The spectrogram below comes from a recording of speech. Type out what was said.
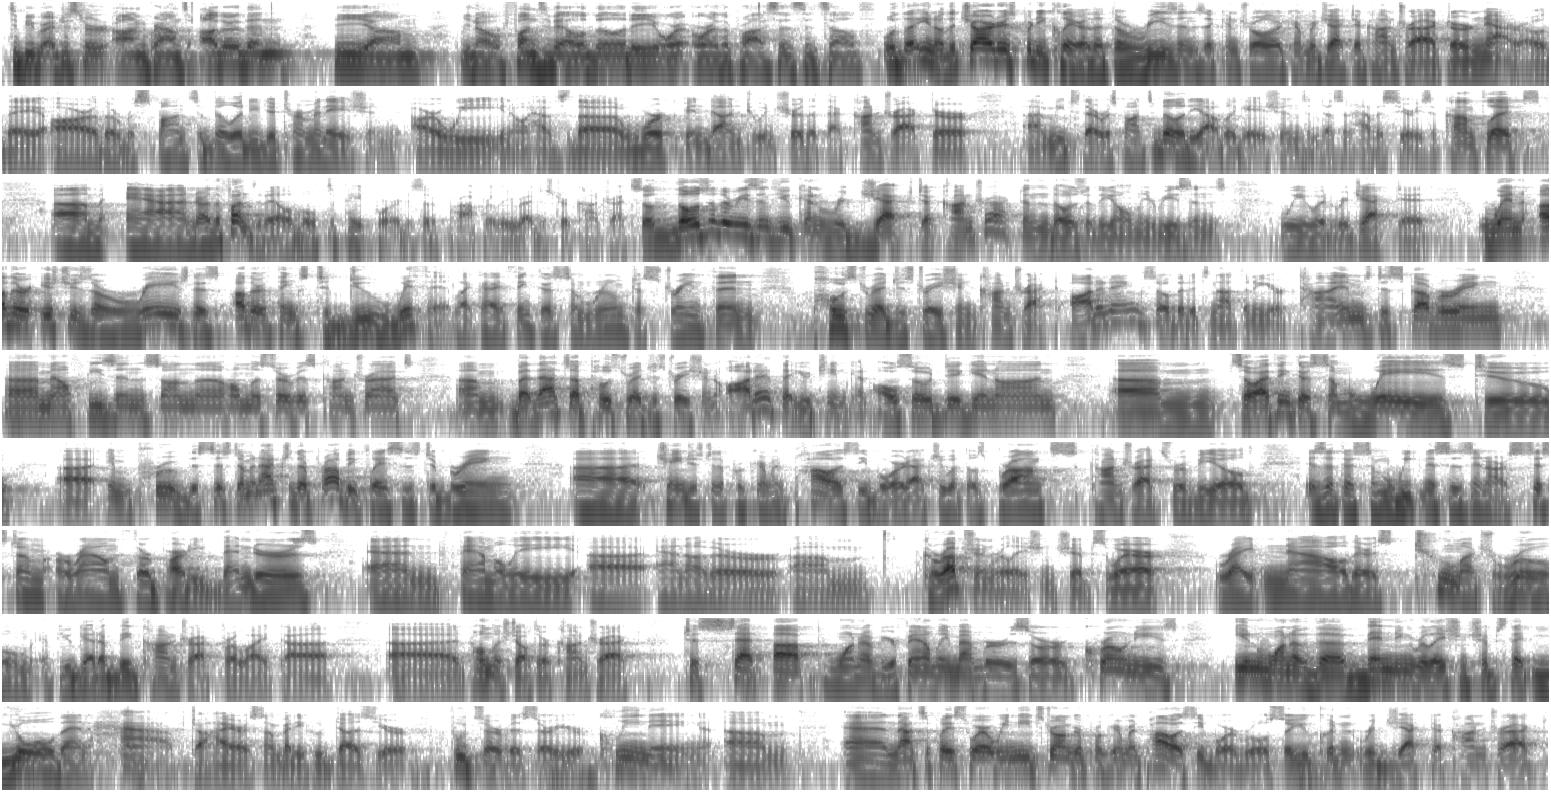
to be registered on grounds other than the um, you know, funds availability or, or the process itself? Well, the, you know, the charter is pretty clear that the reasons a controller can reject a contract are narrow. They are the responsibility determination. Are we, you know, has the work been done to ensure that that contractor uh, meets their responsibility obligations and doesn't have a series of conflicts? Um, and are the funds available to pay for it? Is it a properly registered contract? So those are the reasons you can reject a contract, and those are the only reasons we would reject it. When other issues are raised, there's other things to do with it. Like I think there's some room to strengthen post-registration contract auditing so that it's not the New York Times discovering uh, malfeasance on the homeless service contracts. Um, but that's a post-registration audit that your team can also dig in on. Um, so I think there's some ways to uh, improve the system. And actually, there are probably places to bring uh, changes to the procurement policy board. Actually, what those Bronx contracts revealed is that there's some weaknesses in our system around third party vendors and family uh, and other um, corruption relationships where right now there's too much room if you get a big contract for like a, a homeless shelter contract to set up one of your family members or cronies in one of the vending relationships that you'll then have to hire somebody who does your food service or your cleaning. Um, and that's a place where we need stronger procurement policy board rules. So you couldn't reject a contract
